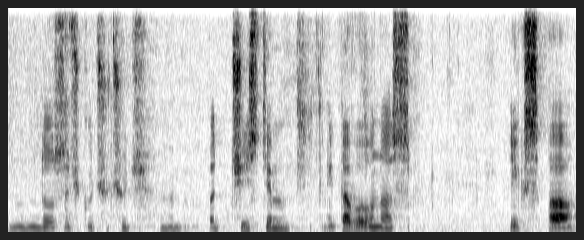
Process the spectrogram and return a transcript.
Досочку чуть-чуть подчистим. Итого у нас xa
